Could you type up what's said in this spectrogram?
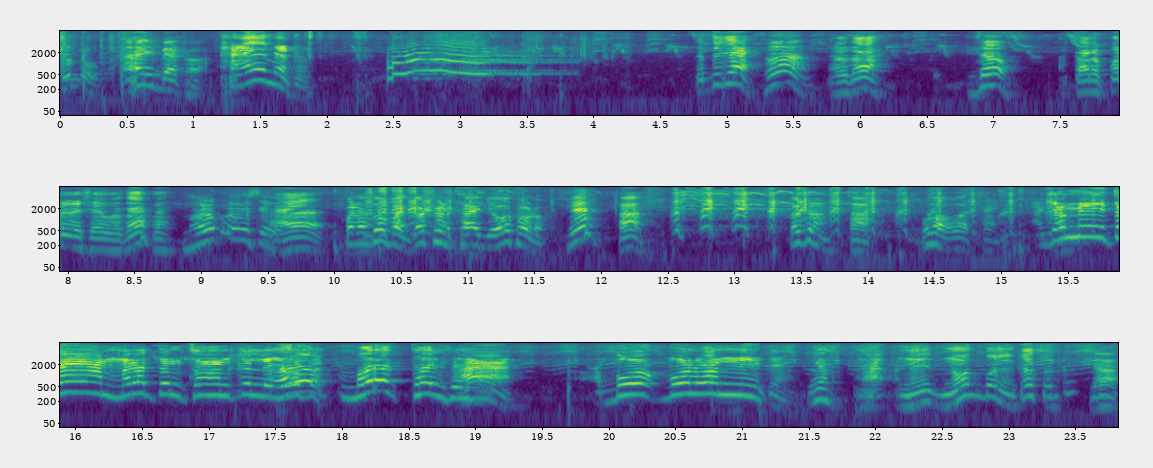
છોટું. અહીં બેઠો. હા બેઠો. જતી જા હા હતા જાઓ. તારો પ્રવેશ આવ્યો હતા ભાઈ. મારો પ્રવેશ હા. પણ જો ભાઈ ગઠણ થાય જો થોડો. હે? હા. કસણ હા. વાહ વાહ થાય. ગમે થાય મરદ તને સહન કરી લે મરદ થાય છે. હા. બોલવાનું નહીં કાંઈ નહીં નો જ બોલે કશું હા.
